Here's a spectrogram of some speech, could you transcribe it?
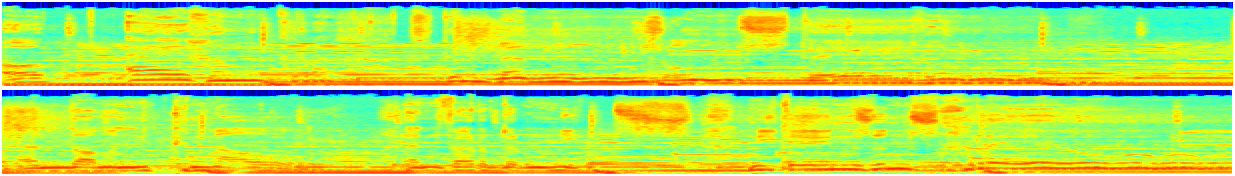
Op eigen kracht de mens ontstegen. En dan een knal en verder niets, niet eens een schreeuw.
